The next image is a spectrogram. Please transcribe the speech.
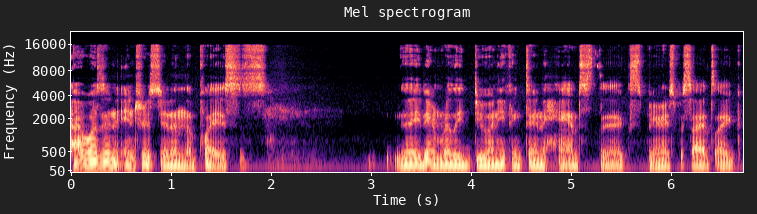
I wasn't interested in the place they didn't really do anything to enhance the experience besides like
